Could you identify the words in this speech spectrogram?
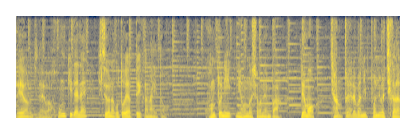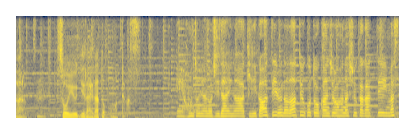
令和の時代は本気でね必要なことをやっていかないと。本当に日本の正念場。でもちゃんとやれば日本には力がある。そういう時代だと思ってます。えー本当にあの時代が切り替わっているんだなということを感じるお話を伺っています。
